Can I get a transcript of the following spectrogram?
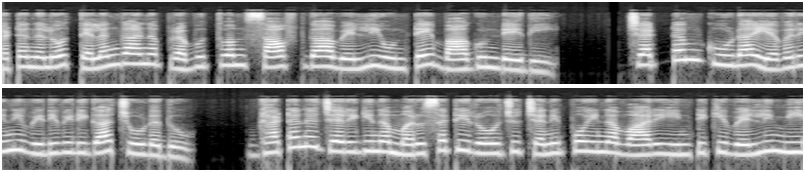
ఘటనలో తెలంగాణ ప్రభుత్వం సాఫ్ట్గా వెళ్ళి ఉంటే బాగుండేది. చట్టం కూడా ఎవరిని విడివిడిగా చూడదు. ఘటన జరిగిన మరుసటి రోజు చనిపోయిన వారి ఇంటికి వెళ్ళి మీ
